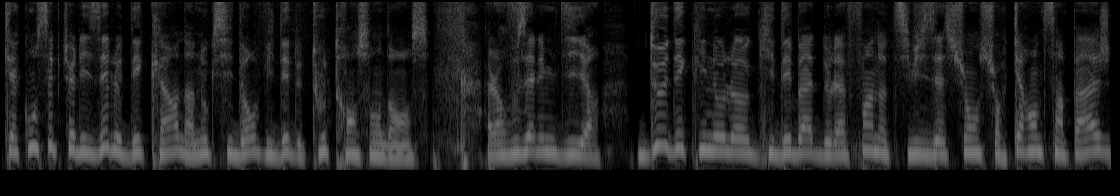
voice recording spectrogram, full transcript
qui a conceptualisé le déclin d'un Occident vidé de toute transcendance. Alors vous allez me dire, deux déclinologues qui débattent de la fin de notre civilisation sur 45 pages,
